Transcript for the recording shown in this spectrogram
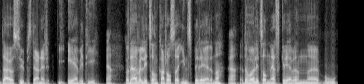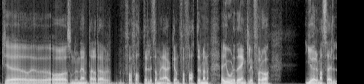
det er jo superstjerner i evig tid. Ja. Og det er vel litt sånn kanskje også inspirerende. Ja. Det var jo litt sånn, Jeg skrev en uh, bok, uh, og som du nevnte her, at jeg er forfatter, liksom. Men jeg er jo ikke en forfatter, men jeg gjorde det egentlig for å gjøre meg selv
